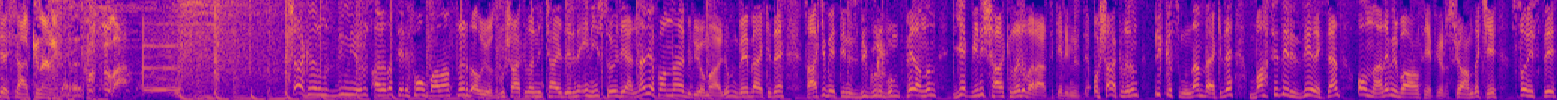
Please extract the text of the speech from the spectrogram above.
Türkçe şarkıları Pusula Şarkılarımızı dinliyoruz. Arada telefon bağlantıları da alıyoruz. Bu şarkıların hikayelerini en iyi söyleyenler yapanlar biliyor malum. Ve belki de takip ettiğiniz bir grubun Pera'nın yepyeni şarkıları var artık elimizde. O şarkıların bir kısmından belki de bahsederiz diyerekten onlarla bir bağlantı yapıyoruz. Şu andaki solisti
